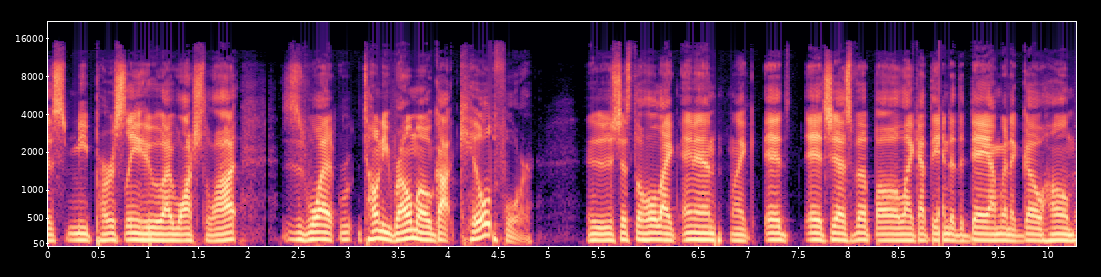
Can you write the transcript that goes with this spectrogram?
just me personally, who I watched a lot, this is what Tony Romo got killed for. It was just the whole like, hey man, like it, it's just football. Like at the end of the day, I'm gonna go home.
